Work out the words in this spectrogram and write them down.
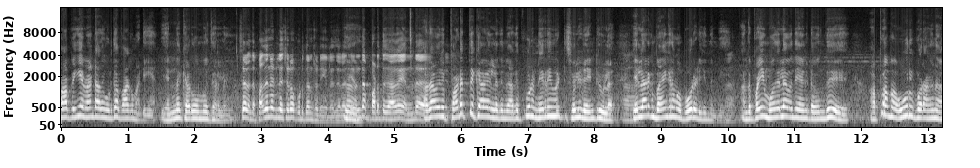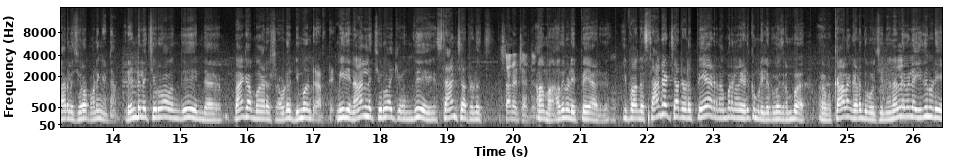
பார்ப்பீங்க வேண்டாதவங்க கொடுத்தா பார்க்க மாட்டீங்க. என்ன கருவமோ தெரிலங்க சார் அந்த பதினெட்டு லட்ச ரூபா கொடுத்தேன்னு சொன்னீங்களா சார் எந்த படத்துக்காக எந்த அதாவது படத்துக்காக இல்லை தம்பி அது பூரா நிறைவேற்றி சொல்லிட்டேன் இன்டர்வியூவில் எல்லாருக்கும் பயங்கரமாக போர் அடிக்கும் தம்பி. அந்த பையன் முதல்ல வந்து என்கிட்ட வந்து அப்பா அம்மா ஊருக்கு போகிறாங்கன்னு ஆறு லட்ச ரூபா பணம் கேட்டான். ரெண்டு லட்ச ரூபா வந்து இந்த பேங்க் ஆஃப் மகாராஷ்டிராவோட டிமாண்ட் டிராஃப்ட் மீதி நாலு லட்ச ரூபாய்க்கு வந்து ஸ்டாண்ட் சார்ட்டோட ஸ்டாண்டர்ட் சார்ட் ஆமாம் அதனுடைய பே ஆர்டர் இப்போ அந்த ஸ்டாண்டர்ட் சார்ட்டோட பே ஆர்டர் நம்பர் என்னால் எடுக்க முடியல பிகாஸ் ரொம்ப காலம் கடந்து போச்சு. நல்ல வேளை இதனுடைய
